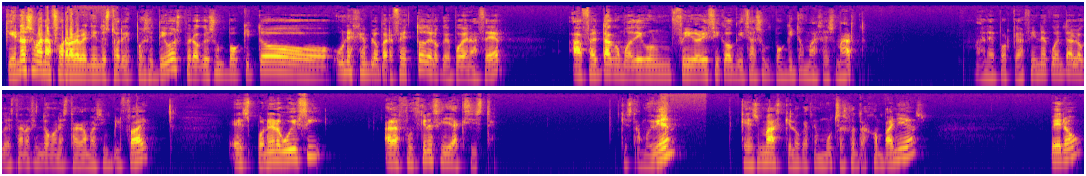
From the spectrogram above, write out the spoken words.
que no se van a forrar vendiendo estos dispositivos, pero que es un poquito un ejemplo perfecto de lo que pueden hacer. A falta, como digo, un frigorífico quizás un poquito más smart. ¿Vale? Porque a fin de cuentas lo que están haciendo con esta gama Simplify es poner wifi a las funciones que ya existen. Que está muy bien, que es más que lo que hacen muchas otras compañías, pero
